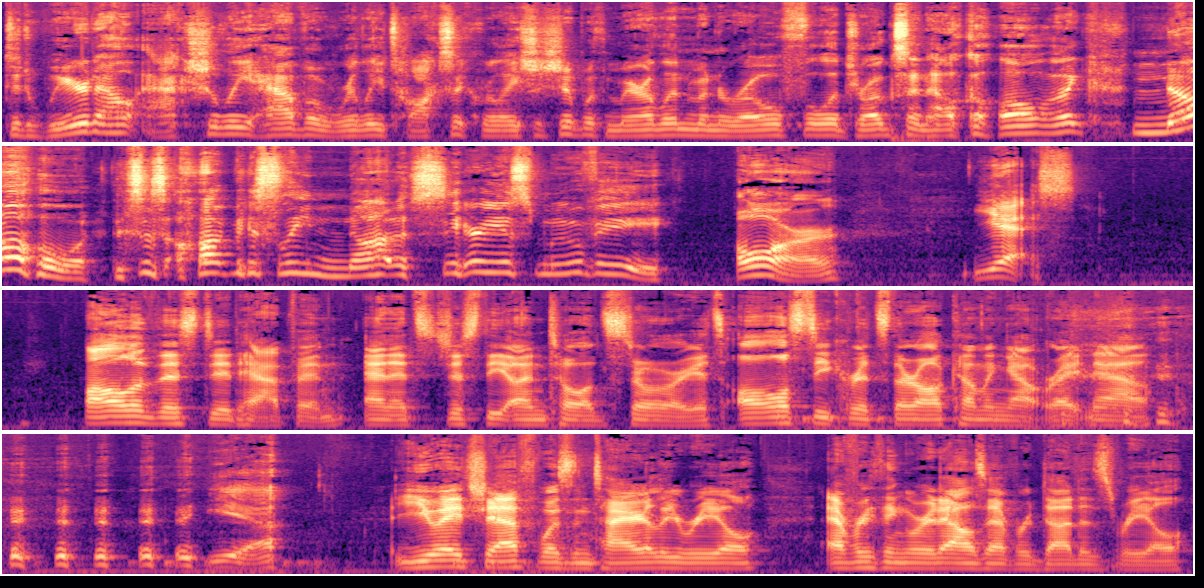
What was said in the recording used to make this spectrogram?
did Weird Al actually have a really toxic relationship with Marilyn Monroe, full of drugs and alcohol? Like, no, this is obviously not a serious movie. Or, yes, all of this did happen, and it's just the untold story. It's all secrets. They're all coming out right now. Yeah. UHF was entirely real. Everything Weird Al's ever done is real.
